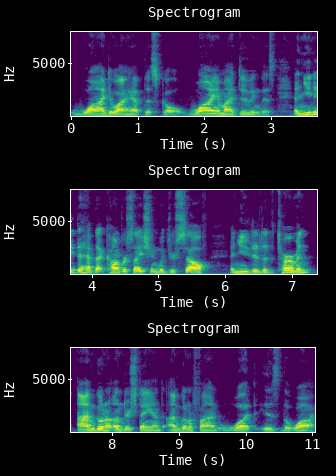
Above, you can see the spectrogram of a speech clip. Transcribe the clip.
Why do I have this goal? Why am I doing this? And you need to have that conversation with yourself and you need to determine I'm going to understand, I'm going to find what is the why.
